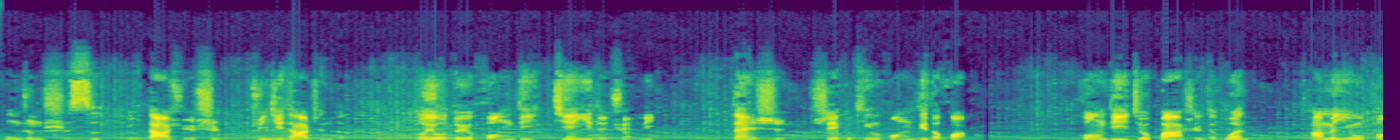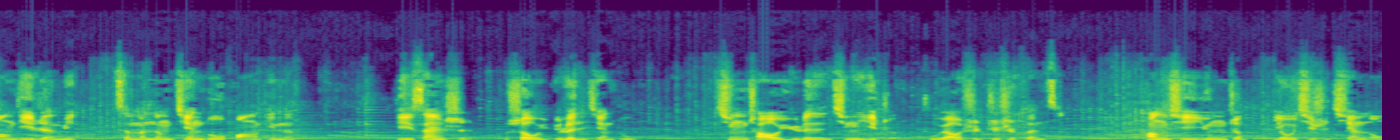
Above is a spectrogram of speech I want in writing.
通政使司，有大学士、军机大臣等，都有对皇帝建议的权利。但是谁不听皇帝的话，皇帝就罢谁的官。他们由皇帝任命，怎么能监督皇帝呢？第三是不受舆论监督，清朝舆论的经议者主要是知识分子，康熙、雍正，尤其是乾隆，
